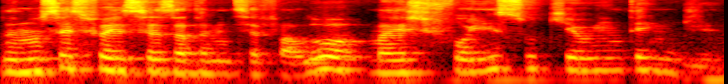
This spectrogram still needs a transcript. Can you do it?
Eu não sei se foi isso exatamente que você falou, mas foi isso que eu entendi.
